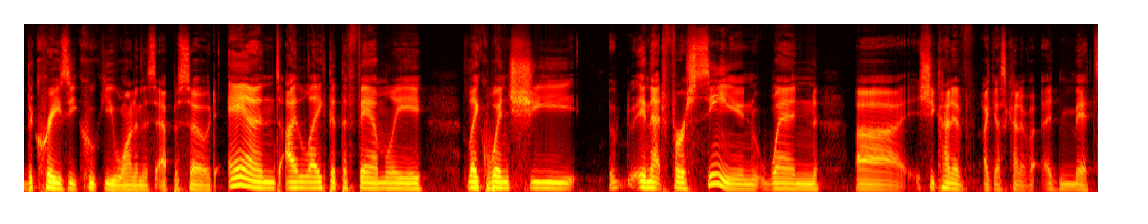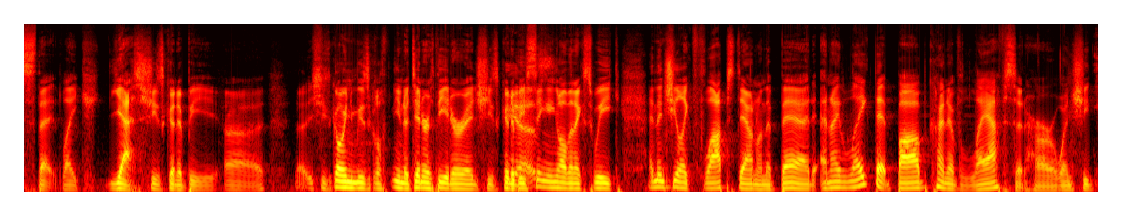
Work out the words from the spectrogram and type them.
the crazy kooky one in this episode and i like that the family like when she in that first scene when uh she kind of i guess kind of admits that like yes she's gonna be uh she's going to musical you know dinner theater and she's gonna Yes. be singing all the next week and then she like flops down on the bed and i like that bob kind of laughs at her when she does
